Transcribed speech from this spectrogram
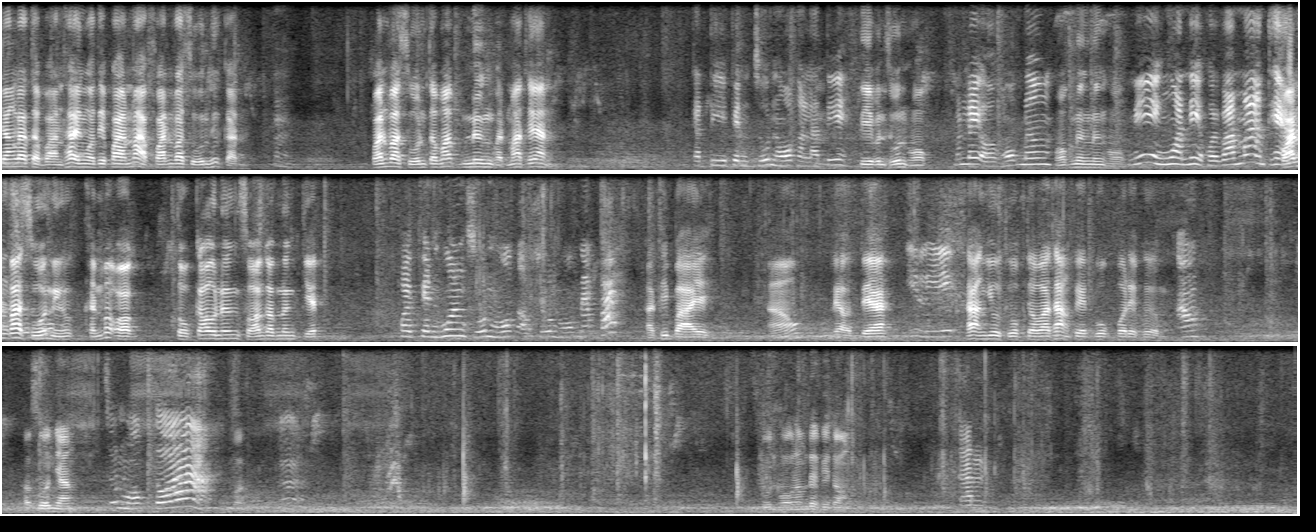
จังรัฐบาลไทยงวดที่ผ่านมาฝันว่าศูนย์คือกันอืมฝันว่าศูนย์แต่ว่าหนึ่งผัดมาแทน กะตีเป็นศูนย์หกกันละตีตีเป็นศูนย์หกมันเลยออกหกหนึ่งหกหนึ่งหนึ่งหกนี่งวดนี่ข่อยว่ามาแท้ฝันว่าศูนย์นี่ขันมาออกตัวเก้าหนึ่งสองกับหนึ่งเจ็ดข่อยเป็นห่วงศูนย์หกเอาศูนย์หกนะไปอธิบาย เอาแล้วแต่อีหลีทาง YouTube แต่ว่าทาง Facebook บ่ได้เพิ่ม เอาเอาศูนย์หยังศูนย์หกตัวบ่อืมศูนย์หกน้ำเด้อพี่น้องกัน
